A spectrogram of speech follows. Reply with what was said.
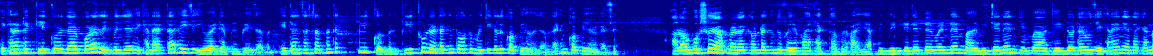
এখানে একটা ক্লিক করে দেওয়ার পরে দেখবেন যে এখানে একটা, এই যে ইউআইডি আপনি পেয়ে যাবেন। এটা জাস্ট আপনি একটা ক্লিক করবেন। ক্লিক করলে এটা কিন্তু অটোমেটিক্যালি কপি হয়ে যাবে। এখন কপি হয়ে গেছে। আর অবশ্যই আপনার অ্যাকাউন্টটা কিন্তু ভেরিফাই থাকতে হবে ভাই। আপনি বিট গেটে পেমেন্ট নেন বা বিটে নেন কিংবা গেট ডটাও যেখানে নেন না কেন,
